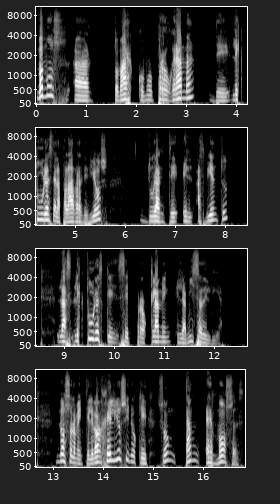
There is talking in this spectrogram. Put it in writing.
Vamos a tomar como programa de lecturas de la palabra de Dios durante el Adviento las lecturas que se proclamen en la misa del día. No solamente el Evangelio, sino que son tan hermosas,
